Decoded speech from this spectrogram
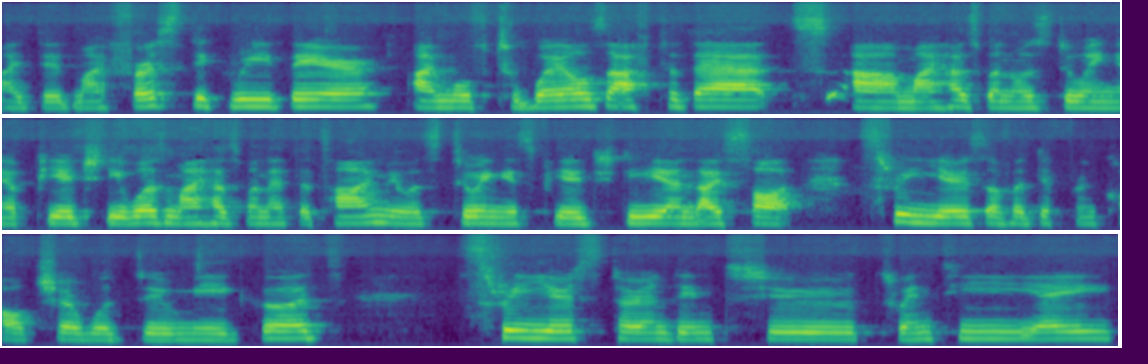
I did my first degree there. I moved to Wales after that. Uh, my husband was doing a PhD. Was my husband at the time. He was doing his PhD, and I thought three years of a different culture would do me good. Three years turned into 28,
